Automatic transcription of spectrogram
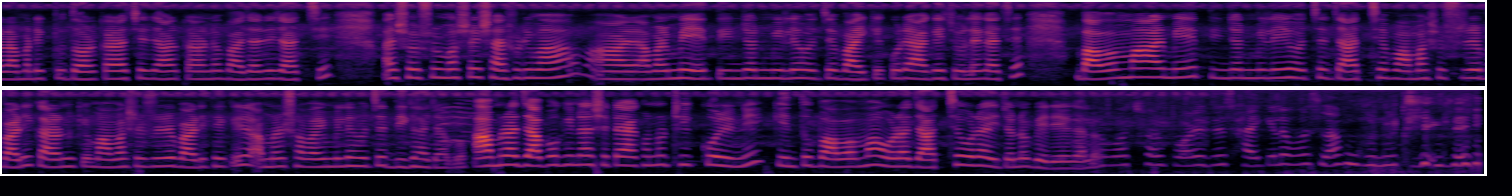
আর আমার একটু দরকার আছে, যার কারণে বাজারে যাচ্ছি। আর শ্বশুরমশাই শাশুড়ি মা আর আমার মেয়ে তিনজন মিলে হচ্ছে বাইকে করে আগে চলে গেছে। বাবা মা আর মেয়ে তিনজন মিলেই হচ্ছে যাচ্ছে মামা শ্বশুরের বাড়ি, কারণ কি মামা শ্বশুরের বাড়ি থেকে আমরা সবাই মিলে হচ্ছে দীঘা যাব। আমরা যাব কিনা সেটা এখনও ঠিক করিনি, কিন্তু বাবা মা ওরা যাচ্ছে, ওরা এই জন্য বেরিয়ে গেল। বছর পরে যে সাইকেলে বসলাম, কোনো ঠিক নেই।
